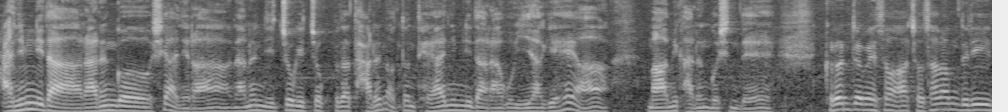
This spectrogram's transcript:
아닙니다라는 것이 아니라 나는 이쪽 이쪽보다 다른 어떤 대안입니다라고 이야기해야 마음이 가는 것인데 그런 점에서 아, 저 사람들이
